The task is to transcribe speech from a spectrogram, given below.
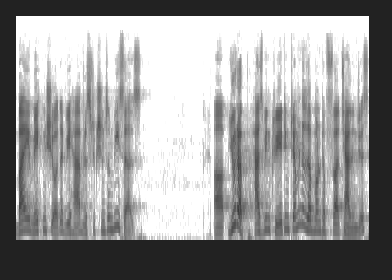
by making sure that we have restrictions on visas. Uh, Europe has been creating tremendous amount of uh, challenges,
